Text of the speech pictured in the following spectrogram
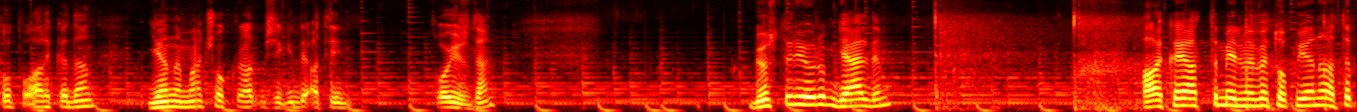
topu arkadan yanıma çok rahat bir şekilde atayım. O yüzden gösteriyorum. Geldim. Arkaya attım elime ve topu yana atıp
